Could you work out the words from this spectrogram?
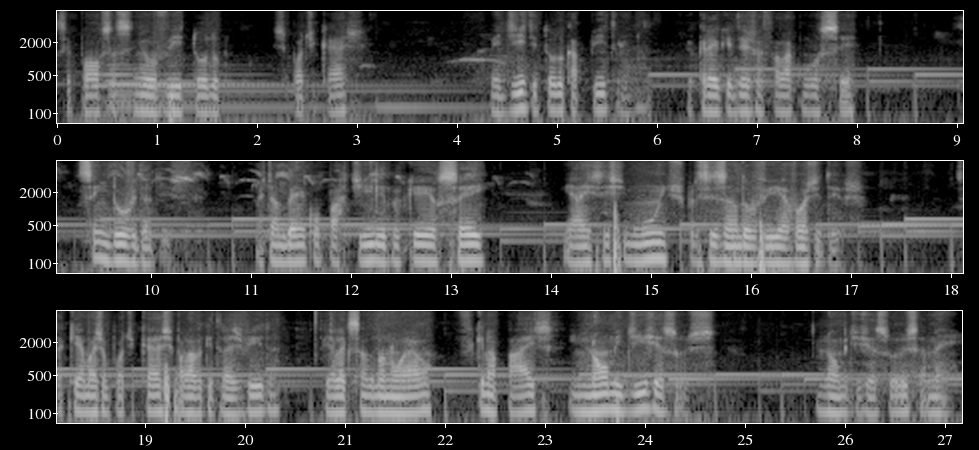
você possa assim, ouvir todo esse podcast Medite todo o capítulo. Eu creio que Deus vai falar com você. Sem dúvida disso. Mas também compartilhe, porque eu sei e aí existe muitos precisando ouvir a voz de Deus. Isso aqui é mais um podcast, Palavra que Traz Vida. E Alexandre Manuel, fique na paz, em nome de Jesus. Em nome de Jesus, amém.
